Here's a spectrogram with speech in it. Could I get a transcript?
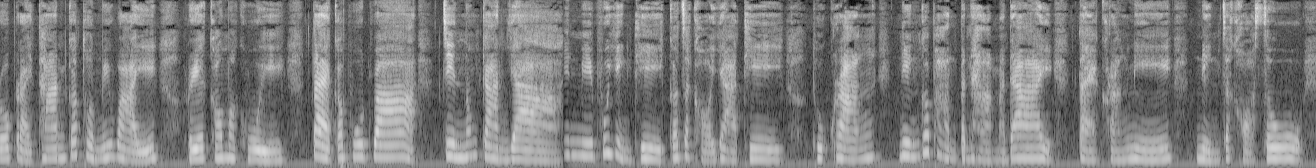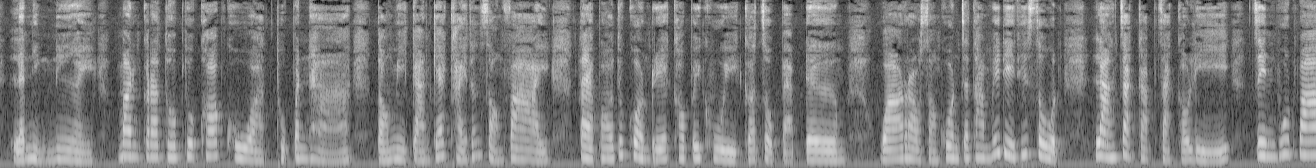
รพหลายท่านก็ทนไม่ไหว เรียกเข้ามาคุย แต่ก็พูดว่าจินต้องการยาจินมีผู้หญิงทีก็จะขอยาที ทุกครั้งนิงก็ผ่านปัญหามาได้ แต่ครั้งนี้หนิงจะขอสู้และหนิงเหนื่อย มันกระทบทุกครอบครัว ทุกปัญหา ต้องมีการแก้ไขทั้งสองฝ่าย แต่พอทุกคนเรียกเขาไปคุยก็จบแบบเดิม ว่าเราสองคนจะทำให้ดีที่สุด หลังจากกลับจากเกาหลี จินพูดว่า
